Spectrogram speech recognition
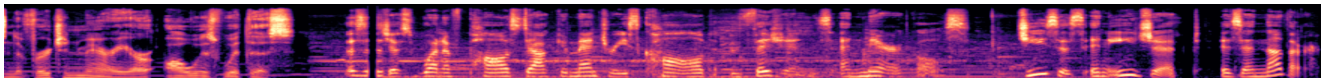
and the Virgin Mary are always with us. This is just one of Paul's documentaries called Visions and Miracles. Jesus in Egypt is another.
